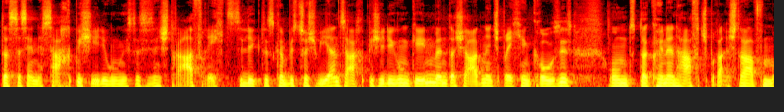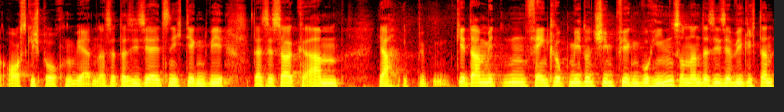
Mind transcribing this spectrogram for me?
dass das eine Sachbeschädigung ist. Das ist ein Strafrechtsdelikt. Das kann bis zur schweren Sachbeschädigung gehen, wenn der Schaden entsprechend groß ist und da können Haftstrafen ausgesprochen werden. Also das ist ja jetzt nicht irgendwie, dass ich sage, ähm, ja, ich gehe da mit einem Fanclub mit und schimpfe irgendwo hin, sondern das ist ja wirklich dann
